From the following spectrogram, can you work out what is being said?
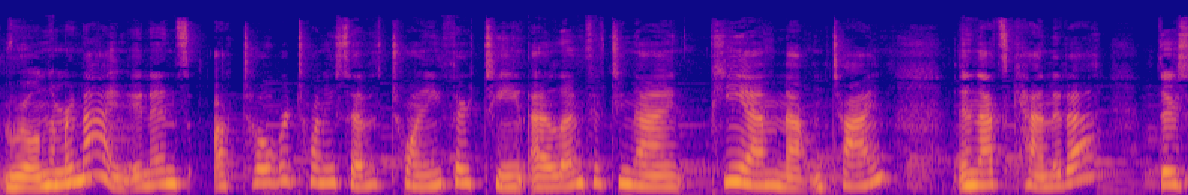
Rule number nine. It ends October 27th, 2013 at 11.59 p.m. Mountain Time, and that's Canada. There's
